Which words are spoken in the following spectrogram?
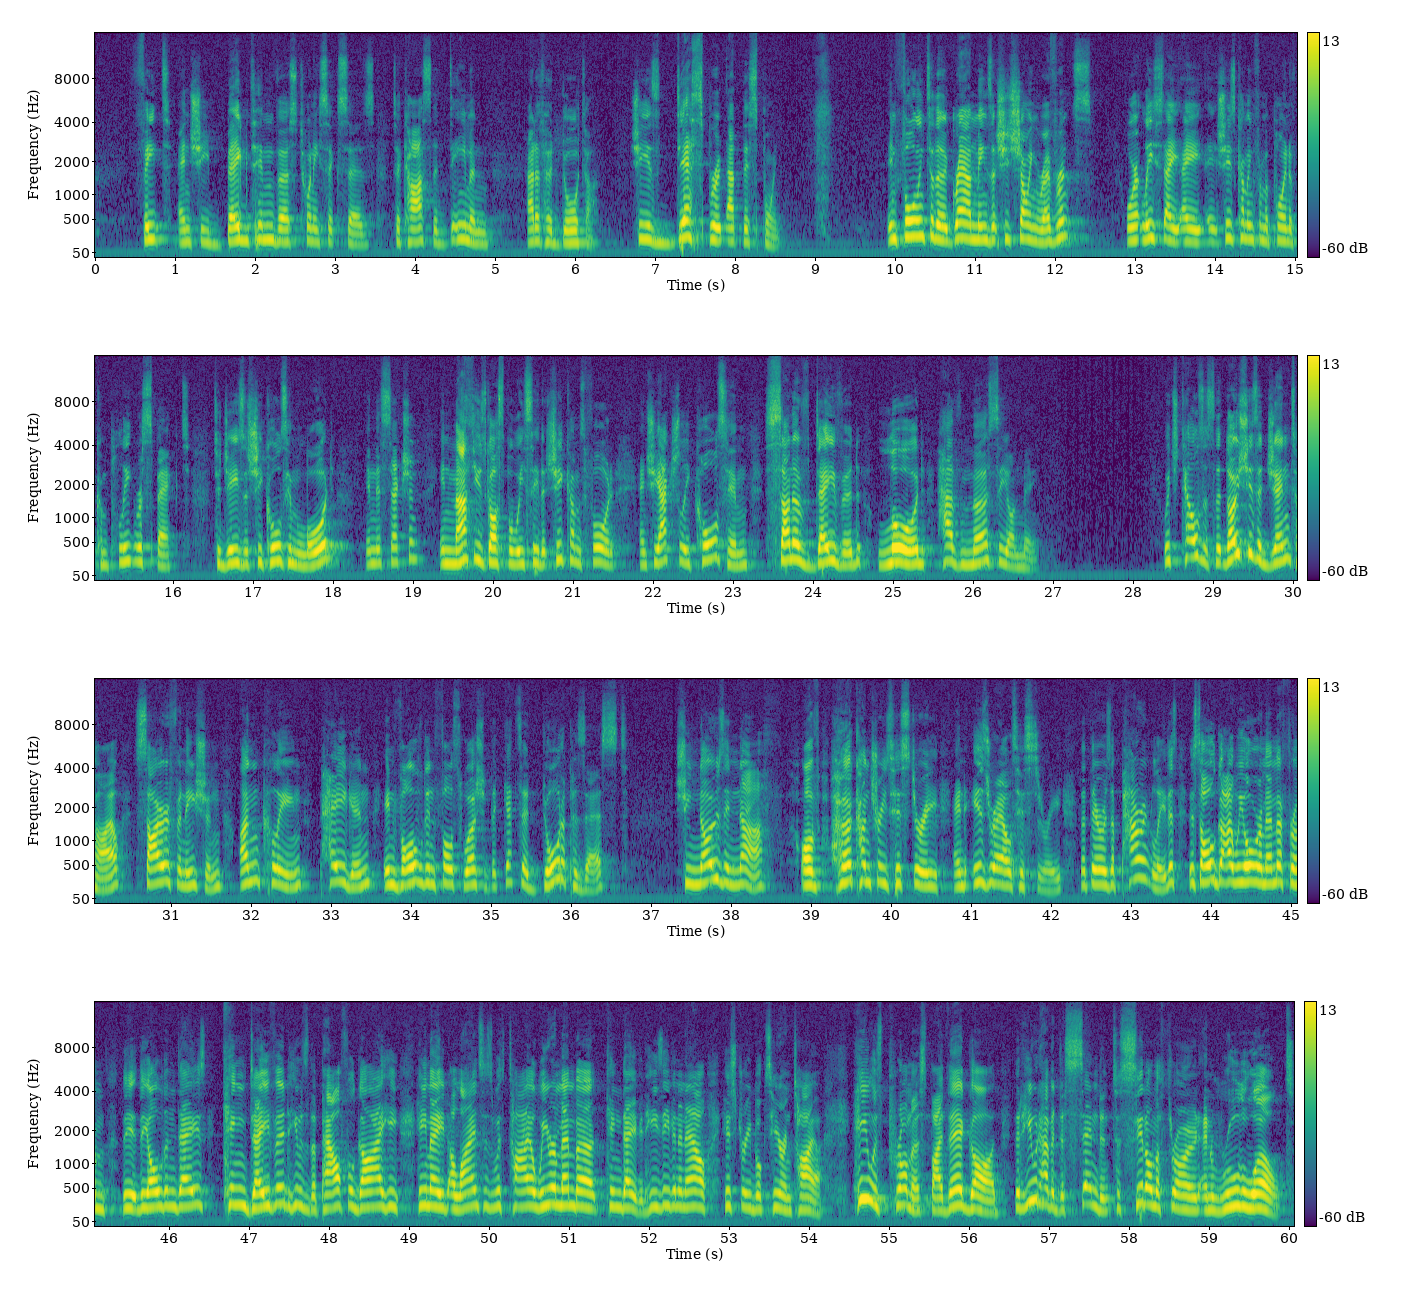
feet and she begged him, verse 26 says, to cast the demon out of her daughter. She is desperate at this point. In falling to the ground means that she's showing reverence, or at least a, a, she's coming from a point of complete respect to Jesus. She calls him Lord in this section. In Matthew's gospel, we see that she comes forward and she actually calls him Son of David, Lord, have mercy on me. Which tells us that though she's a Gentile, Syrophoenician, unclean, pagan, involved in false worship that gets her daughter possessed, she knows enough of her country's history and Israel's history that there is apparently this, this old guy we all remember from the, the olden days, King David. He was the powerful guy. He, he made alliances with Tyre. We remember King David. He's even in our history books here in Tyre. He was promised by their God that he would have a descendant to sit on the throne and rule the world.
